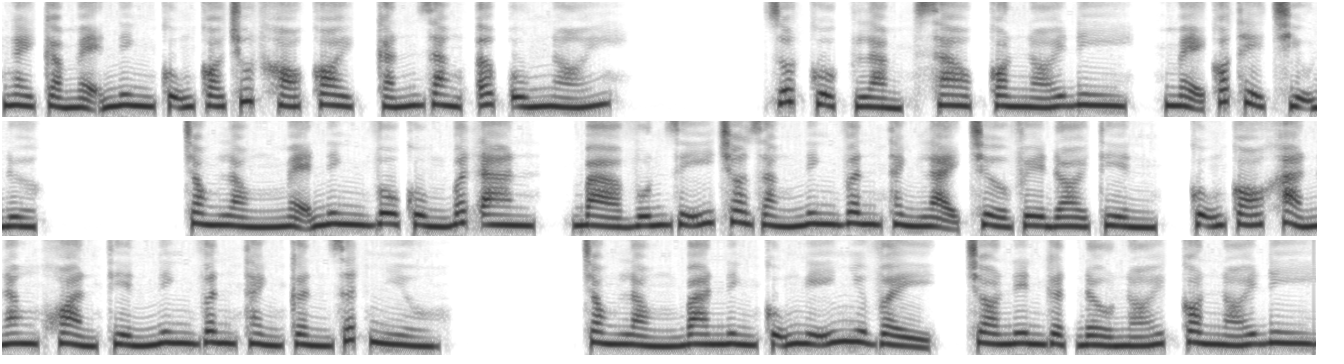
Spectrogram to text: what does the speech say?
ngay cả mẹ Ninh cũng có chút khó coi, cắn răng ấp úng nói. Rốt cuộc làm sao con nói đi, mẹ có thể chịu được. Trong lòng mẹ Ninh vô cùng bất an, bà vốn dĩ cho rằng Ninh Vân Thành lại trở về đòi tiền, cũng có khả năng khoản tiền Ninh Vân Thành cần rất nhiều. Trong lòng ba Ninh cũng nghĩ như vậy, cho nên gật đầu nói con nói đi,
